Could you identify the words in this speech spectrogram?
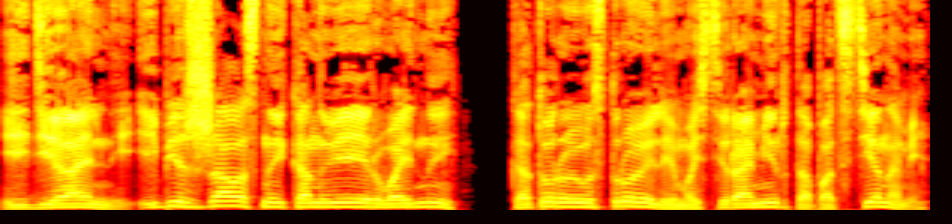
Идеальный и безжалостный конвейер войны, который устроили мастера Мирта под стенами,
